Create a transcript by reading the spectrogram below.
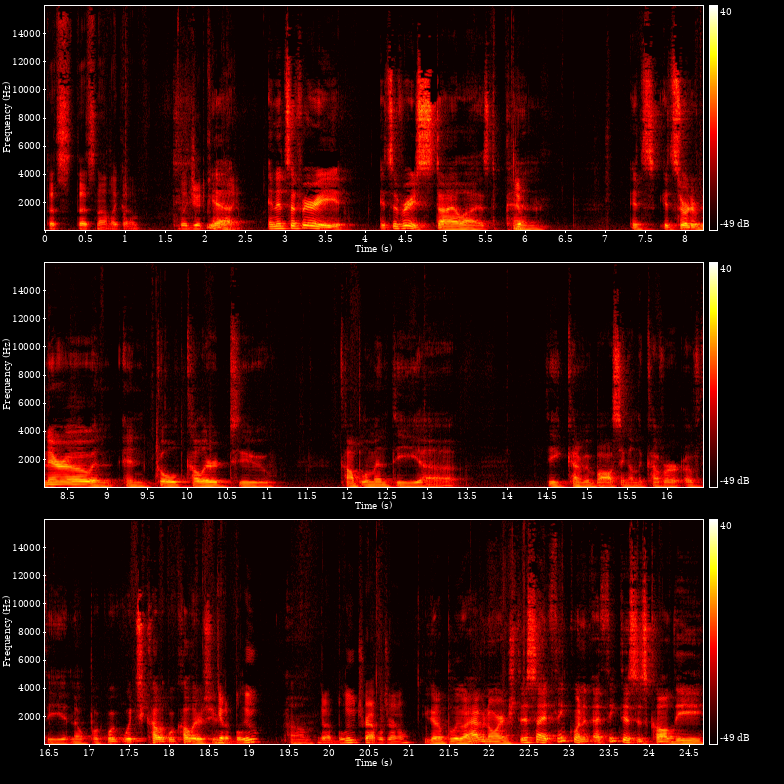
that's that's not like a legit Yeah. and it's a very it's a very stylized pen it's it's sort of narrow and and gold colored to complement the uh the kind of embossing on the cover of the notebook what which color what color is You your get a blue, um you got a blue travel journal. you got a blue i have an orange this i think when i think this is called the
